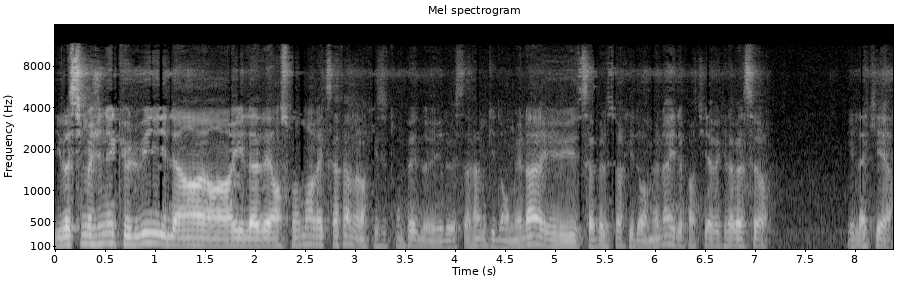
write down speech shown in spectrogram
il va s'imaginer que lui, il, avait en ce moment avec sa femme, alors qu'il s'est trompé, de, il avait sa femme qui dormait là, et sa belle-sœur qui dormait là, il est parti avec la belle-sœur. Il l'acquiert.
